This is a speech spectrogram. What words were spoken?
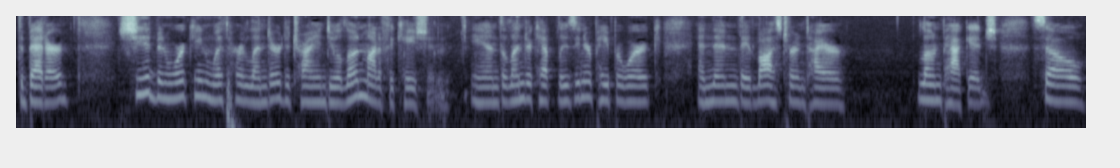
the better. She had been working with her lender to try and do a loan modification, and the lender kept losing her paperwork, and then they lost her entire loan package. So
